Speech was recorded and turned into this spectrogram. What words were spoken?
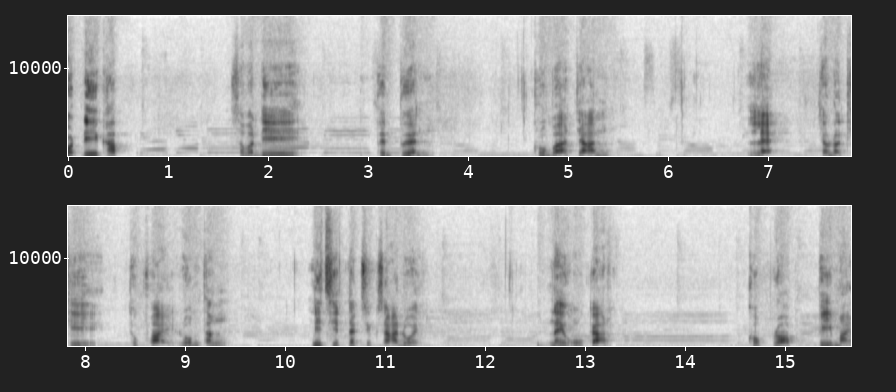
วัสดีครับ สวัสดีเพื่อนๆ ครูบาอาจารย์ และเจ้าหน้าที่ทุกฝ่ายรวมทั้งนิสิตนักศึกษาด้วย ในโอกาส ครบรอบปีใหม่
